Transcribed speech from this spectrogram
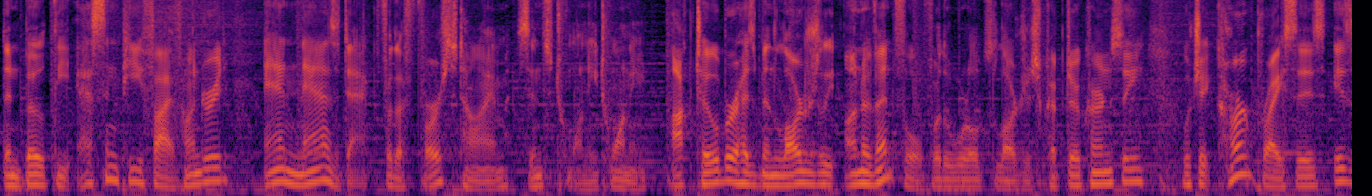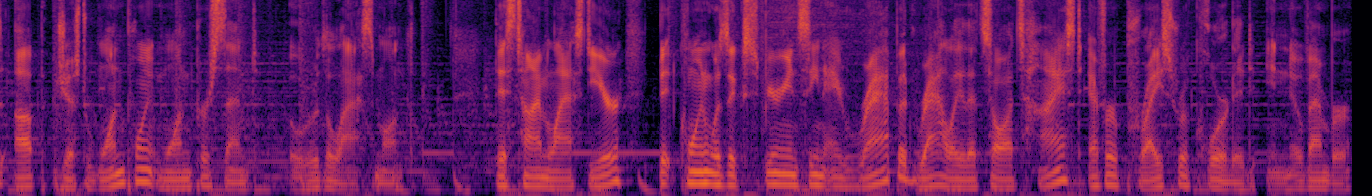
than both the S&P 500 and Nasdaq for the first time since 2020. October has been largely uneventful for the world's largest cryptocurrency, which at current prices is up just 1.1% over the last month. This time last year, Bitcoin was experiencing a rapid rally that saw its highest ever price recorded in November.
